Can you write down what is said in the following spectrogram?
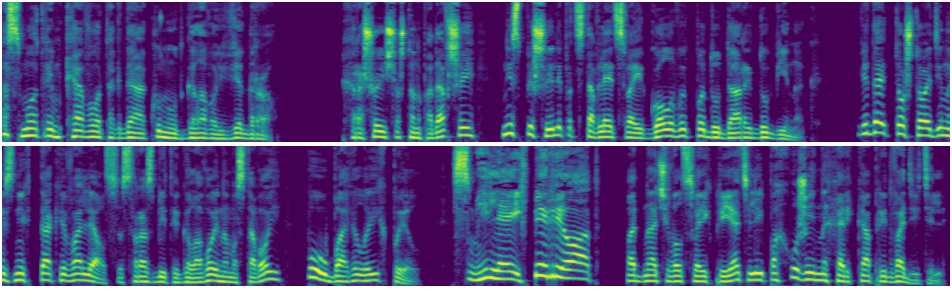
Посмотрим, кого тогда окунут головой в ведро. Хорошо еще, что нападавшие не спешили подставлять свои головы под удары дубинок. Видать, то, что один из них так и валялся с разбитой головой на мостовой, поубавило их пыл. «Смелей, вперед!» — подначивал своих приятелей, похожий на хорька предводитель.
